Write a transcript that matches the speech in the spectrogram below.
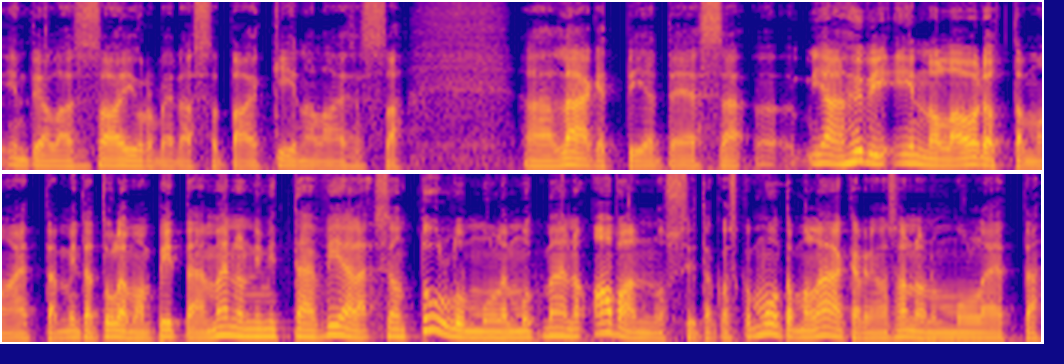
intialaisessa ajurvedassa tai kiinalaisessa lääketieteessä. Jään hyvin innolla odottamaan, että mitä tuleman pitää. Mä en ole nimittäin vielä, se on tullut mulle, mutta mä en ole avannut sitä, koska muutama lääkäri on sanonut mulle, että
